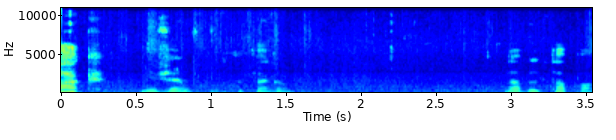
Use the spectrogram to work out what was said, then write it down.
Fuck! Nie wziąłem kurde tego. Double tapa.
